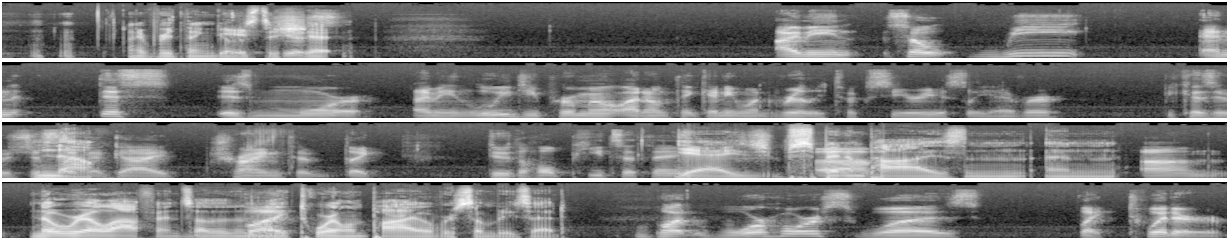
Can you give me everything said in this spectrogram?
Everything goes to just- shit. I mean, so we, and this is more. I mean, Luigi Primo. I don't think anyone really took seriously ever, because it was just No. like a guy trying to like do the whole pizza thing. Yeah. He's spinning Um, pies and and Um, no real offense other than but- like twirling pie over somebody's head. but Warhorse was like Twitter,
